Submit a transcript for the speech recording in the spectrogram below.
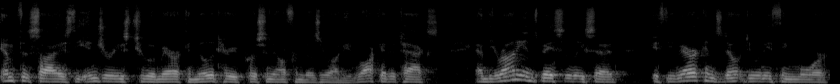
emphasize the injuries to American military personnel from those Iranian rocket attacks. And the Iranians basically said, if the Americans don't do anything more,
